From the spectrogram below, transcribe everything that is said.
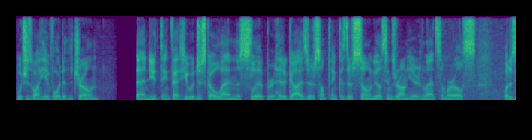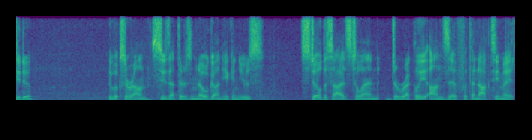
which is why he avoided the drone, then you'd think that he would just go land in a slip or hit a geyser or something, because there's so many of those things around here and land somewhere else. What does he do? He looks around, sees that there's no gun he can use, still decides to land directly on Ziff with a knock teammate,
